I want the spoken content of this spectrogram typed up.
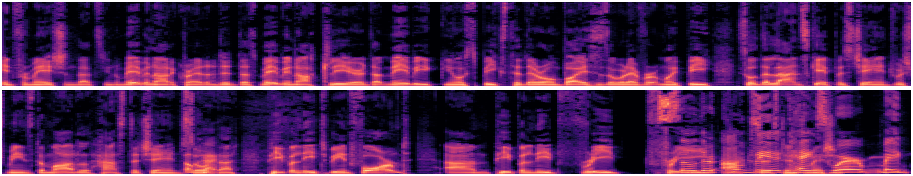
information that's you know maybe not accredited, that's maybe not clear, that maybe you know speaks to their own biases or whatever it might be. So the landscape has changed, which means the model has to change okay. so that people need to be informed and people need free free. So there could be a case where maybe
